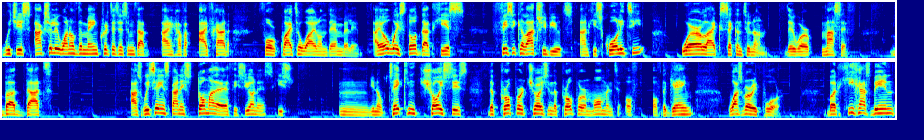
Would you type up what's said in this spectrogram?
which is actually one of the main criticisms that I have I've had for quite a while on Dembele. I always thought that his physical attributes and his quality were like second to none. They were massive but that, as we say in Spanish, toma de decisiones, he's, mm, you know, taking choices, the proper choice in the proper moment of, of the game was very poor. But he has been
